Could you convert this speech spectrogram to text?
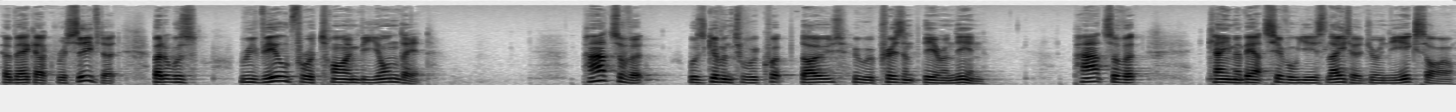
Habakkuk received it, but it was revealed for a time beyond that. Parts of it was given to equip those who were present there and then. Parts of it came about several years later during the exile.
